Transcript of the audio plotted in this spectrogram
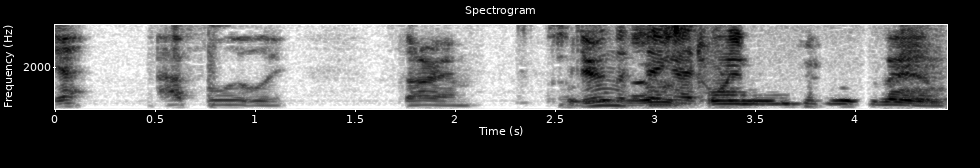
Yeah, absolutely. Sorry, I'm So Doing the thing was I- 29 people for them.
